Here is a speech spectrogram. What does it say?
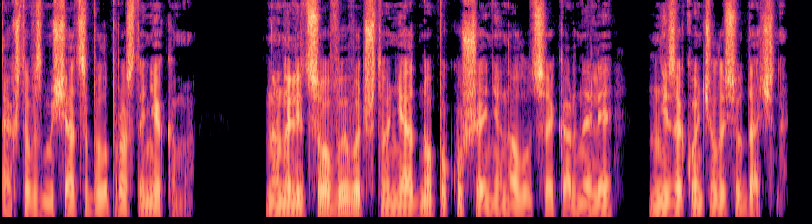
Так что возмущаться было просто некому. Но налицо вывод, что ни одно покушение на Луция Корнелия не закончилось удачно.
